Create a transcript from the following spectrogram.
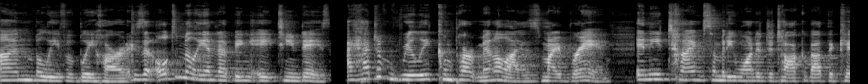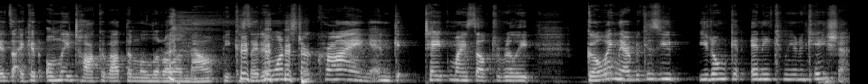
unbelievably hard because it ultimately ended up being 18 days. I had to really compartmentalize my brain. Anytime somebody wanted to talk about the kids, I could only talk about them a little amount because I didn't want to start crying and get, take myself to really going there because you you don't get any communication.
